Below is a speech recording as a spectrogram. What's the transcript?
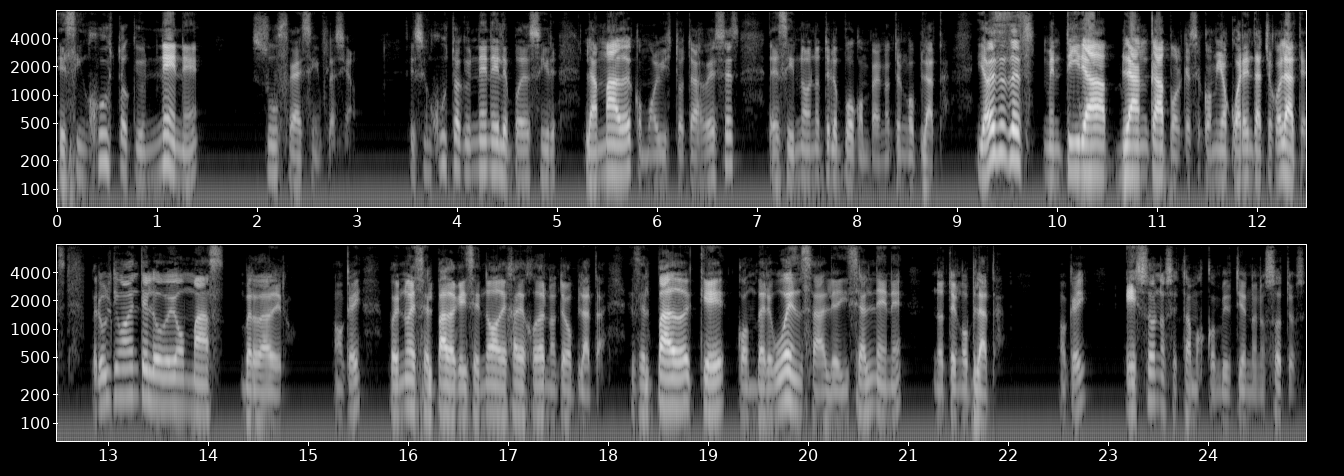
Es injusto que un nene sufra esa inflación. Es injusto que un nene le pueda decir la madre, como he visto otras veces, es decir, no, no te lo puedo comprar, no tengo plata. Y a veces es mentira blanca porque se comió 40 chocolates, pero últimamente lo veo más verdadero. ¿Ok? Pues no es el padre que dice, no, deja de joder, no tengo plata. Es el padre que con vergüenza le dice al nene, no tengo plata. ¿Ok? Eso nos estamos convirtiendo nosotros.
